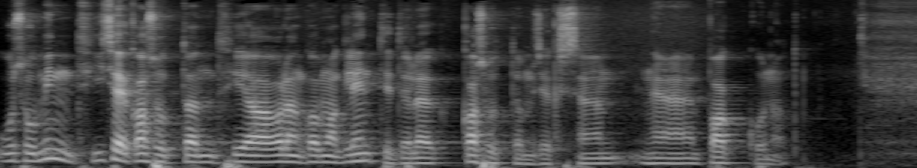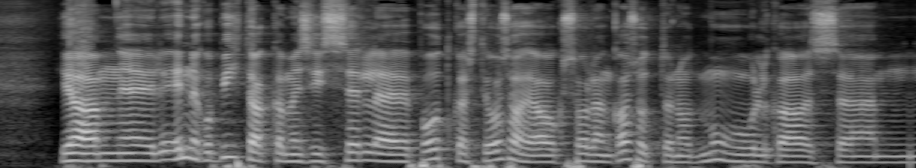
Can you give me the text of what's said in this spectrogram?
usu mind, ise kasutanud ja olen ka oma klientidele kasutamiseks äh, pakkunud. Ja äh, enne kui pihta hakkame, siis selle podcast'i osa jaoks olen kasutanud muuhulgas ähm,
